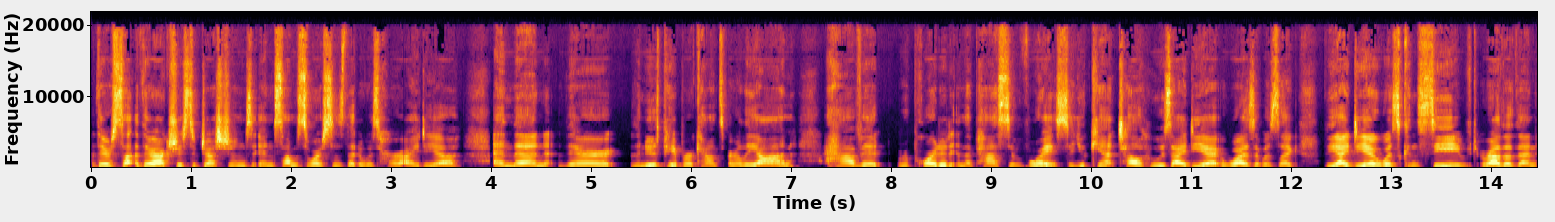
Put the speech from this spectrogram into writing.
there's there are actually suggestions in some sources that it was her idea and then there the newspaper accounts early on have it reported in the passive voice so you can't tell whose idea it was. It was like the idea was conceived rather than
